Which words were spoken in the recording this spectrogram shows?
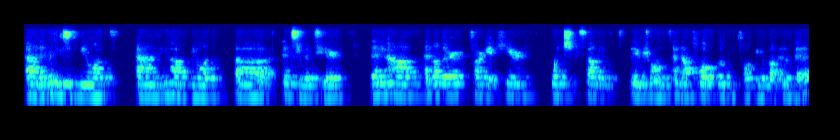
and it produces muons, and you have muon uh, instruments here. Then you have another target here, which spelling neutrons, and that's what we'll be talking about in a bit.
